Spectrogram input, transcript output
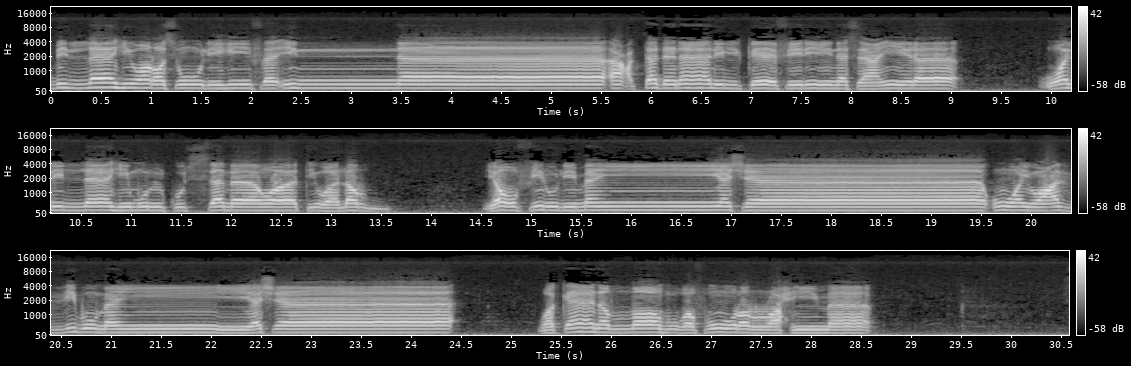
بالله ورسوله فانا اعتدنا للكافرين سعيرا ولله ملك السماوات والأرض يغفر لمن يشاء ويعذب من يشاء وكان الله غفورا رحيما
